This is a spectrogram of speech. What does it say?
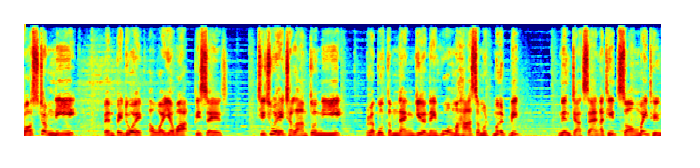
รอสตรัมนี้ เป็นไปด้วยอวัยวะพิเศษ ที่ช่วยให้ฉลามตัวนี้ ระบุตำแหน่งเหยื่อในห้วงมหาสมุทรมืดมิด เนื่องจากแสงอาทิตย์ส่องไม่ถึง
